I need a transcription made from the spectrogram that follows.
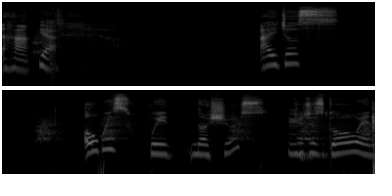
uh-huh, Yeah. i just always with no shoes you Mm. just go and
